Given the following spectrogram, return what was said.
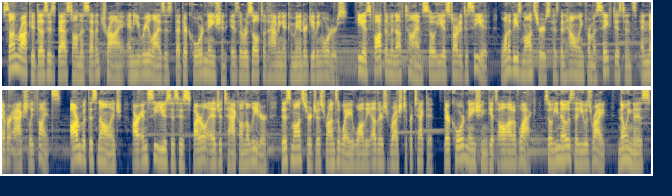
Sunraku does his best on the seventh try and he realizes that their coordination is the result of having a commander giving orders. He has fought them enough times so he has started to see it, one of these monsters has been howling from a safe distance and never actually fights. Armed with this knowledge, our MC uses his spiral edge attack on the leader, this monster just runs away while the others rush to protect it. Their coordination gets all out of whack, so he knows that he was right. Knowing this,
